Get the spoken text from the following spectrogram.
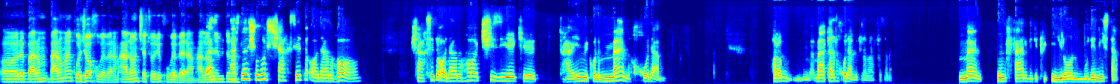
آره برام برا من کجا خوبه برم؟ الان چطوری خوبه برم؟ الان نمی‌دونم. اصلا شما شخصیت آدم ها شخصیت آدم ها چیزیه که تعیین می‌کنه. من خودم. حالا من طرف خودم می‌تونم حرف بزنم. من اون فردی که تو ایران بوده نیستم.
